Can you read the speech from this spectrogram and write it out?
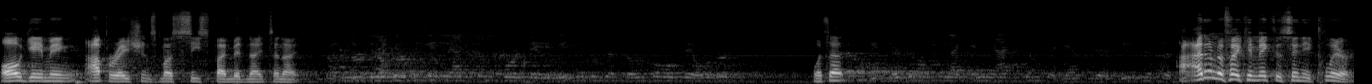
All gaming operations must cease by midnight tonight. What's that? I don't know if I can make this any clearer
